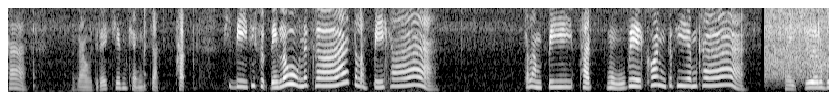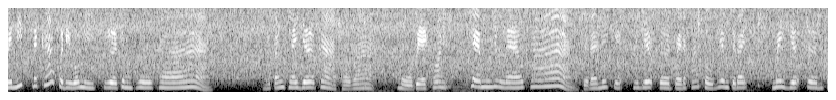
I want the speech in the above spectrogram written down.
ค่ะ เราจะได้เข้มแข็งจากผักที่ดีที่สุดในโลกนะคะกะหล่ำปีค่ะ กะหล่ำปีผัดหมูเบคอนกระเทียมค่ะ ใส่เกลือลงไปนิดนะคะพอดีว่ามีเกลือชมพูค่ะ ไม่ต้องใช้เยอะค่ะ เพราะว่าหมูเบคอนเค็มอยู่แล้วค่ะ จะได้ไม่เก็บไม่เยอะเกินไปนะคะ โซเดียมจะได้ไม่เยอะเกินไป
